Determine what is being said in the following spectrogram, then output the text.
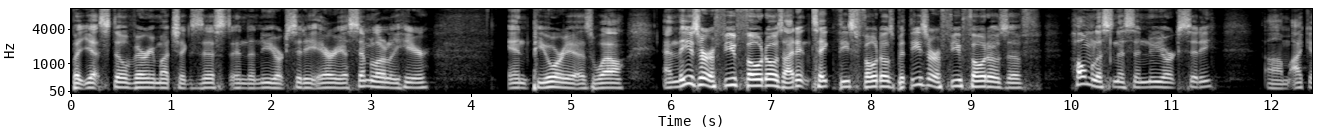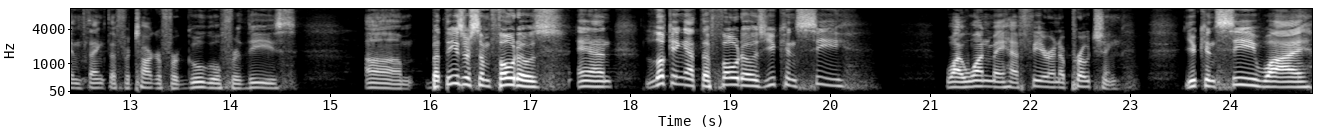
but yet still very much exists in the New York City area. Similarly, here in Peoria as well. And these are a few photos. I didn't take these photos, but these are a few photos of homelessness in New York City. Um, I can thank the photographer Google for these. Um, but these are some photos, and looking at the photos, you can see why one may have fear in approaching. You can see why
